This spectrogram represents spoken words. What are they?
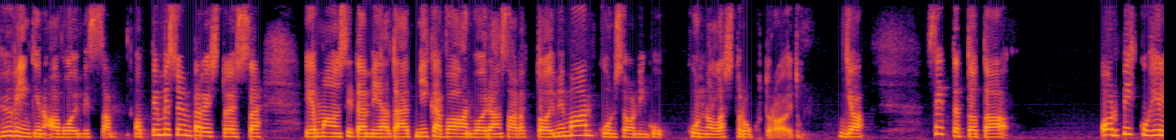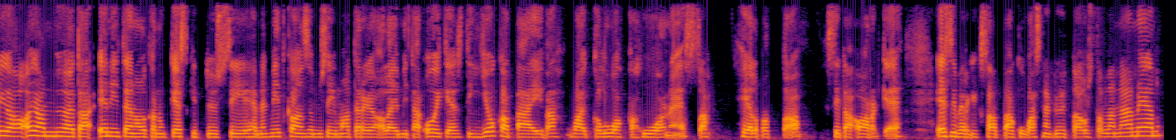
hyvinkin avoimissa oppimisympäristöissä. Ja mä oon sitä mieltä, että mikä vaan voidaan saada toimimaan, kun se on niin kuin kunnolla strukturoitu. Ja sitten tota, on pikkuhiljaa ajan myötä eniten alkanut keskittyä siihen, että mitkä on sellaisia materiaaleja, mitä oikeasti joka päivä vaikka luokkahuoneessa helpottaa sitä arkea. Esimerkiksi saattaa kuvassa näkyä taustalla nämä meidän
